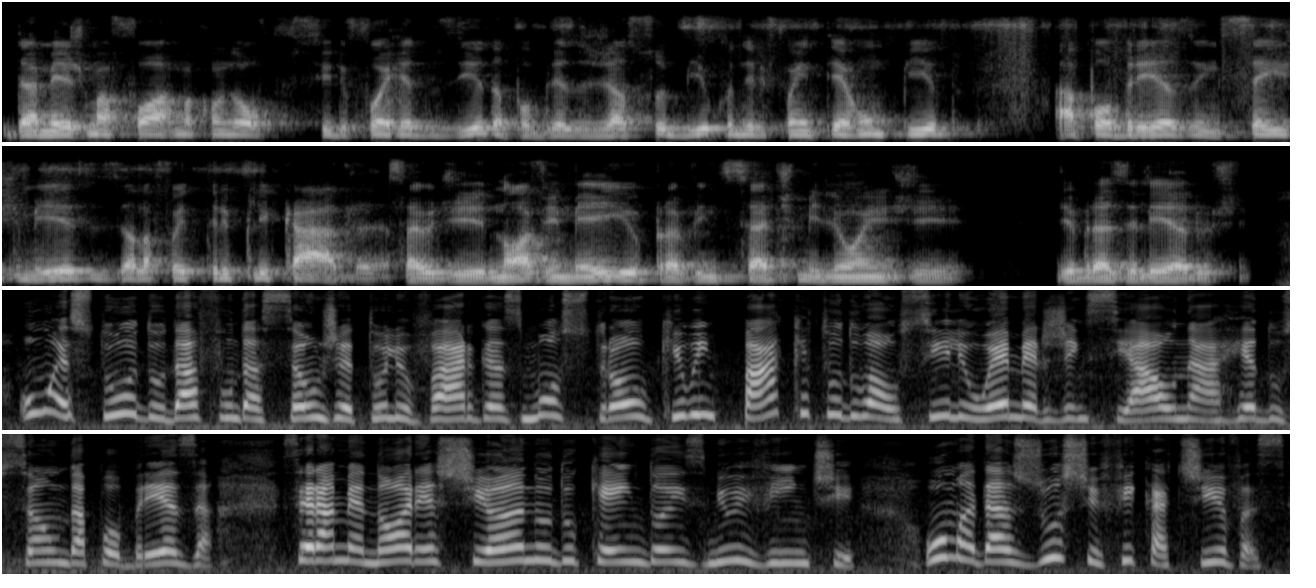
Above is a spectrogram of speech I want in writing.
E da mesma forma, quando o auxílio foi reduzido, a pobreza já subiu. Quando ele foi interrompido, a pobreza em seis meses ela foi triplicada. Saiu de 9,5 para 27 milhões de, de brasileiros. Um estudo da Fundação Getúlio Vargas mostrou que o impacto do auxílio emergencial na redução da pobreza será menor este ano do que em 2020. Uma das justificativas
